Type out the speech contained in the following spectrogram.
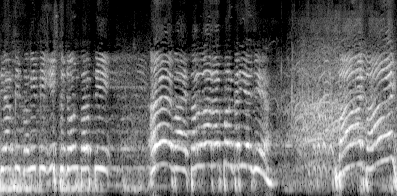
વિદ્યાર્થી સમિતિ ઈસ્ટ ઝોન તરફથી એ ભાઈ તલવાર અર્પણ કરીએ છીએ. ભાઈ ભાઈ!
